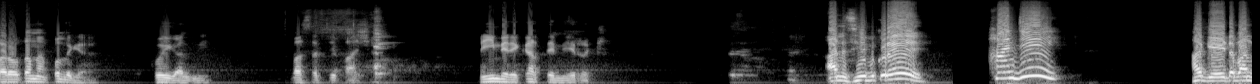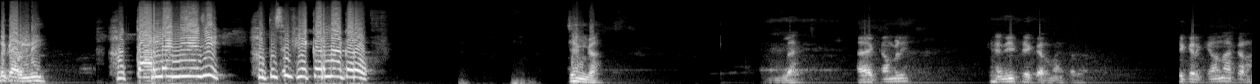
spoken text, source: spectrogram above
ਪਰ ਉਹ ਤਾਂ ਮੈਂ ਭੁੱਲ ਗਿਆ ਕੋਈ ਗੱਲ ਨਹੀਂ। ਬਸ ਸੱਚੇ ਪਾਤਸ਼ਾਹ ਨਹੀਂ ਮੇਰੇ ਘਰ ਤੇ ਮਿਹਰ ਰੱਖੀ। ਆ ਨਸੀਬ ਕੁਰੇ। ਹਾਂਜੀ। ਆ ਗੇਟ ਬੰਦ ਕਰ ਲਈ। ਹਾਂ ਕਰ ਲੈਣੀ ਹੈ ਜੀ। ਹਾਂ ਤੁਸੀਂ ਫਿਕਰ ਨਾ ਕਰੋ। ਚੰਗਾ। ਲੈ ਐ ਕਮਲੀ ਕਹਿੰਦੀ, ਫਿਕਰ ਨਾ ਕਰ। ਫਿਕਰ ਕਿਉਂ ਨਾ ਕਰਾਂ?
